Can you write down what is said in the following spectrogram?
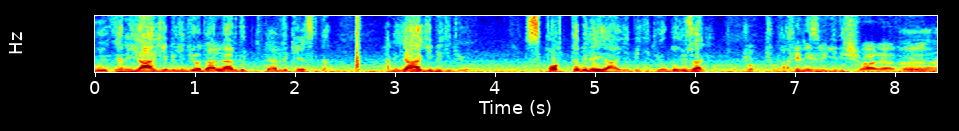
bu yani yağ gibi gidiyor derlerdik derdik ya eskiden. Hani yağ gibi gidiyor. Sportta bile yağ gibi gidiyor. Bu güzel. Çok çok Yani- temiz bir gidiş var yani böyle. Evet.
